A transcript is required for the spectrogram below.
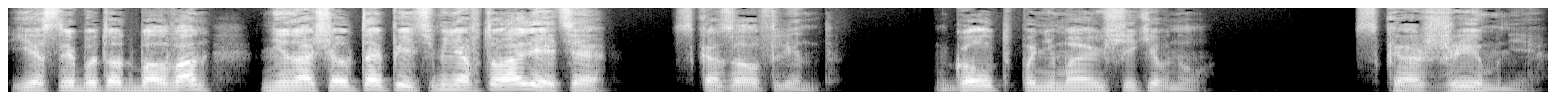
если бы тот болван не начал топить меня в туалете, сказал Флинт. Голд, понимающе кивнул. Скажи мне,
